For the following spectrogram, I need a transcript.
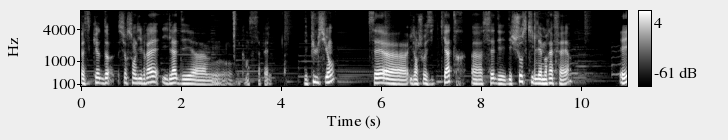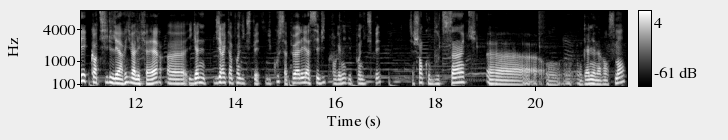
Parce que sur son livret, il a des. euh, pulsions. C'est, euh, il en choisit quatre. euh, c'est des, choses qu'il aimerait faire. Et quand il arrive à les faire, il gagne direct un point d'XP. Du coup, ça peut aller assez vite pour gagner des points d'XP. Sachant qu'au bout de 5, on, on gagne un avancement.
